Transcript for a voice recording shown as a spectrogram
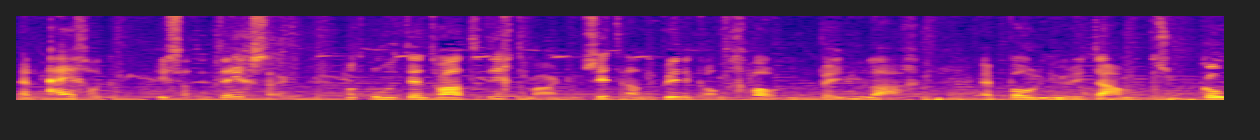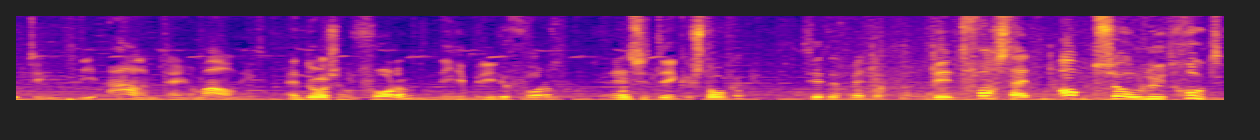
En eigenlijk is dat in tegenstelling, want om de tent waterdicht te maken zit er aan de binnenkant gewoon een PU-laag. En polyurethaan, is een coating, die ademt helemaal niet. En door zijn vorm, die hybride vorm en zijn dikke stokken, zit het met de windvastheid absoluut goed.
